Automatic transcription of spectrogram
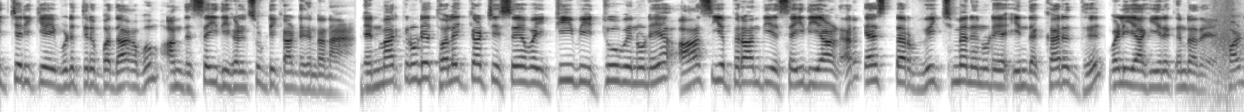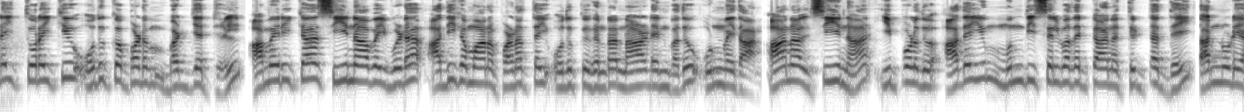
எச்சரிக்கையை விடுத்திருப்பதாகவும் அந்த செய்திகள் சுட்டிக்காட்டுகின்றன. டென்மார்க்கினுடைய தொலைக்காட்சி சேவை டிவி டூவினுடைய ஆசிய பிராந்திய செய்தியாளர் கேஸ்பர் விச்மனுடைய இந்த கருத்து வெளியாகி இருக்கின்றது. படைத்துறைக்கு ஒதுக்கப்படும் பட்ஜெட்டில் அமெரிக்கா சீனாவை விட அதிகமான பணத்தை ஒதுக்குகின்ற நாடு என்பது உண்மைதான். ஆனால் சீனா இப்பொழுது அதையும் முந்தி செல்வதற்கான திட்டத்தை தன்னுடைய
